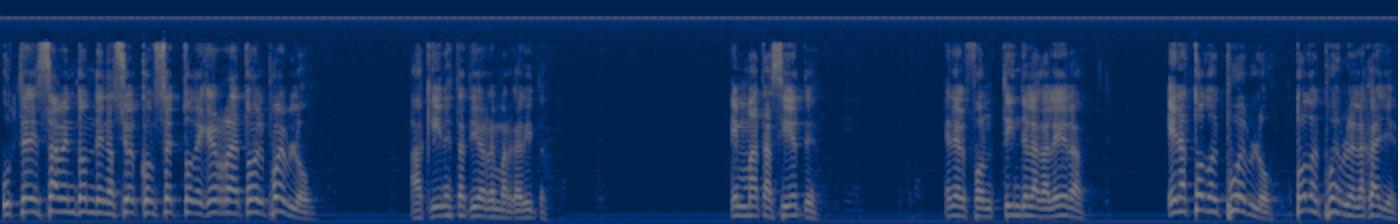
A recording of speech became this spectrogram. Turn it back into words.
¿Ustedes saben dónde nació el concepto de guerra de todo el pueblo? Aquí en esta tierra, en Margarita. En Mata 7, en el Fontín de la Galera. Era todo el pueblo, todo el pueblo en la calle,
